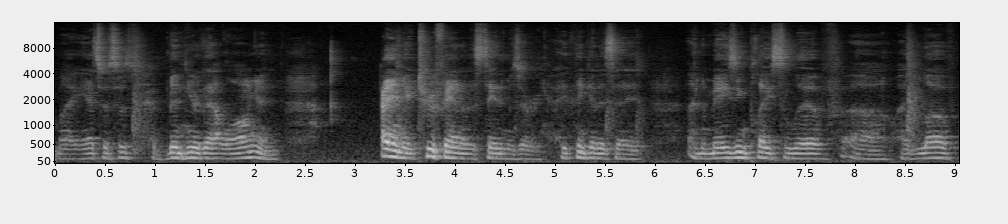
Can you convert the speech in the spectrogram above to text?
my ancestors have been here that long, and I am a true fan of the state of Missouri. I think it is a an amazing place to live. Uh, I love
